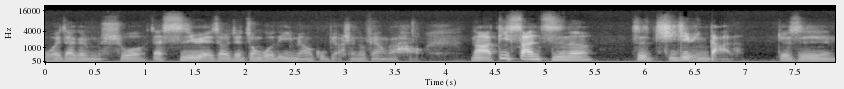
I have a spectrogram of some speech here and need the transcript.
我会再跟你们说，在四月的时候，就中国的疫苗股表现都非常的好。那第三支呢是习近平打的，就是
